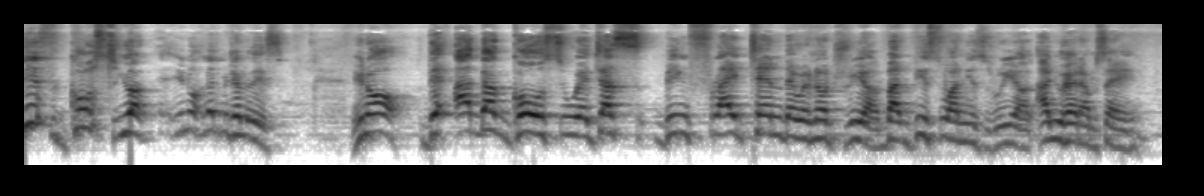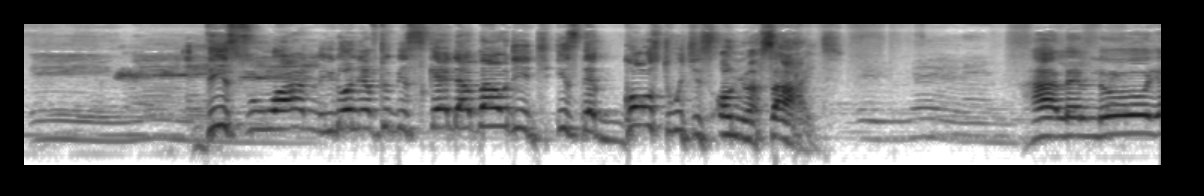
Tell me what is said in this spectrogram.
This ghost, you are, you know, let me tell you this. You know, the other ghosts were just being frightened, they were not real, but this one is real. Are you heard I'm saying? This one, you don't have to be scared about it. It's the ghost which is on your side. Hallelujah.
